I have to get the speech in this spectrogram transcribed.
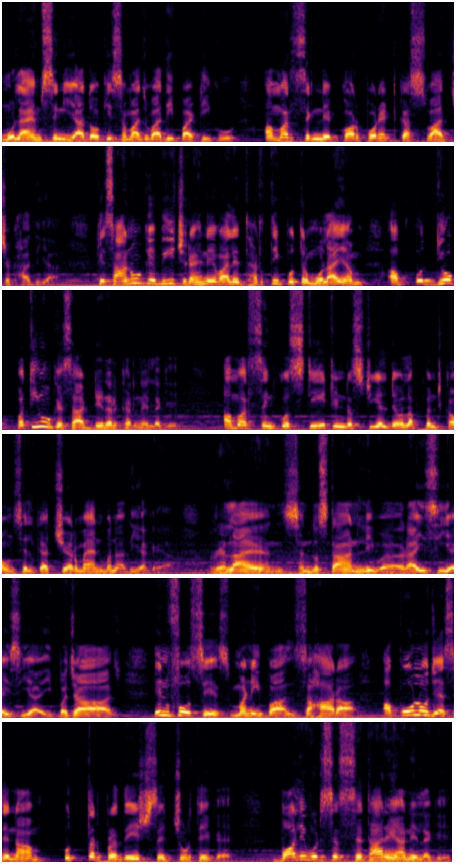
मुलायम सिंह यादव की समाजवादी पार्टी को अमर सिंह ने कॉरपोरेट का स्वाद चखा दिया। किसानों के बीच रहने वाले धरती पुत्र मुलायम अब उद्योगपतियों के साथ डिनर करने लगे। अमर सिंह को स्टेट इंडस्ट्रियल डेवलपमेंट काउंसिल का चेयरमैन बना दिया गया। रिलायंस, हिंदुस्तान लीवर, आईसीआईसीआई, बजाज, इन्फोसिस, मणिपाल, सहारा, अपोलो जैसे नाम उत्तर प्रदेश से जुड़ते गए। बॉलीवुड से सितारे आने लगे।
